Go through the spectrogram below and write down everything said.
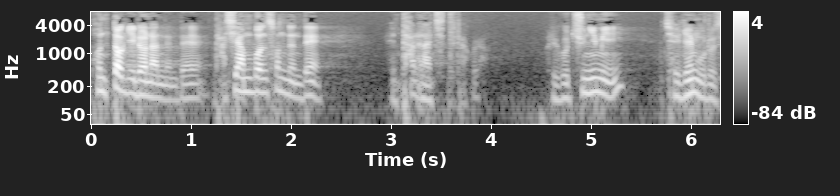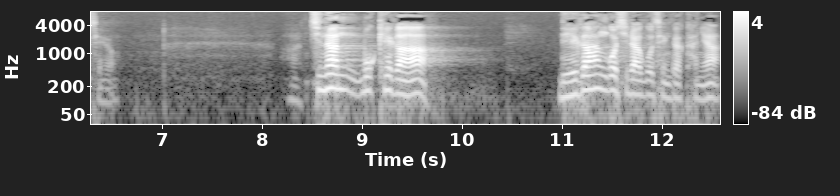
번떡 일어났는데 다시 한번 섰는데 달라지더라고요. 그리고 주님이 제게 물으세요. 지난 목회가 내가 한 것이라고 생각하냐?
